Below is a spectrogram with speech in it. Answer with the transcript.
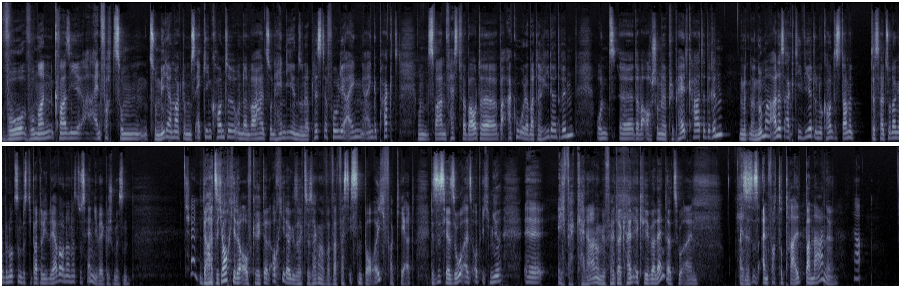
wo, wo man quasi einfach zum, zum Mediamarkt ums Eck gehen konnte und dann war halt so ein Handy in so einer Plisterfolie ein, eingepackt und es war ein fest verbauter Ba- Akku oder Batterie da drin und äh, da war auch schon eine Prepaid-Karte drin mit einer Nummer, alles aktiviert und du konntest damit das halt so lange benutzen, bis die Batterie leer war und dann hast du das Handy weggeschmissen. Schön. Da hat sich auch jeder aufgeregt, da hat auch jeder gesagt, so sag mal, wa- wa- was ist denn bei euch verkehrt? Das ist ja so, als ob ich mir, äh, ich keine Ahnung, mir fällt da kein Äquivalent dazu ein. Also es ist einfach total Banane. Ja.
